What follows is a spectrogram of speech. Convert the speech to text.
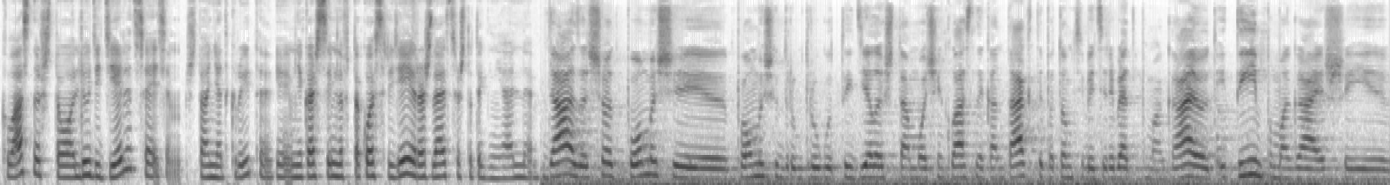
классно, что люди делятся этим, что они открыты. И мне кажется, именно в такой среде и рождается что-то гениальное. Да, за счет помощи, помощи друг другу ты делаешь там очень классные контакты, потом тебе эти ребята помогают, и ты им помогаешь. И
